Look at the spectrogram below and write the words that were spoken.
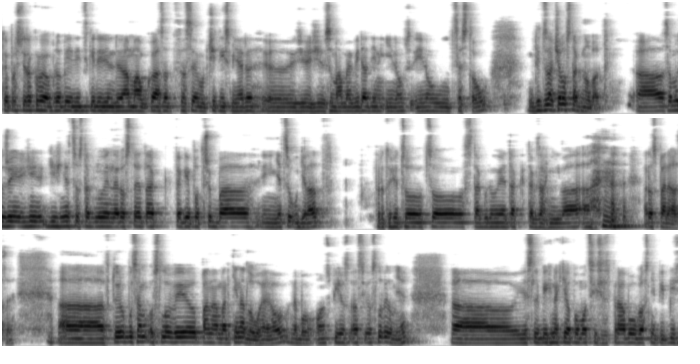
to je prostě takové období vždycky, kdy nám má ukázat zase určitý směr, eh, že, že se máme vydat jinou, jinou cestou, kdy to začalo stagnovat. A samozřejmě, když něco stagnuje, neroste, tak, tak je potřeba něco udělat, protože co, co stagnuje, tak, tak zahnívá a, hmm. rozpadá se. A v tu dobu jsem oslovil pana Martina Dlouhého, nebo on spíš asi oslovil mě, a jestli bych nechtěl pomoci se zprávou vlastně PPC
